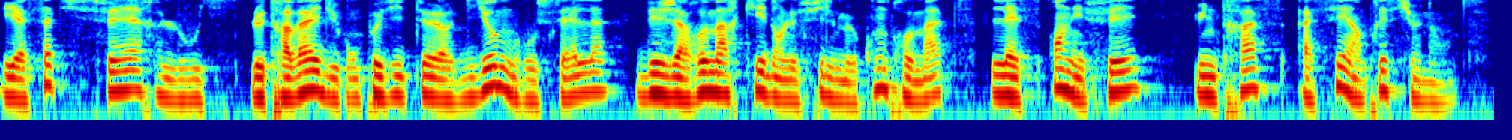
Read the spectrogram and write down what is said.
et à satisfaire Louis. Le travail du compositeur Guillaume Roussel, déjà remarqué dans le film Compromat, laisse en effet une trace assez impressionnante.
